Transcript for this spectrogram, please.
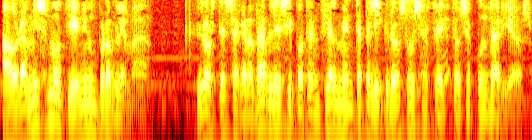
Ahora mismo tiene un problema. Los desagradables y potencialmente peligrosos efectos secundarios.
